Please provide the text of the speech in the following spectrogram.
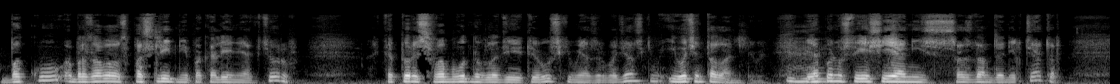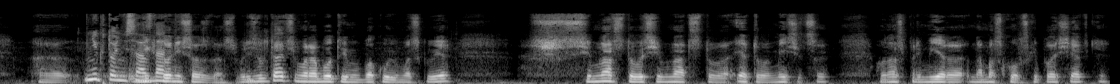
В Баку образовалось последнее поколение актеров, которые свободно владеют и русским, и азербайджанским, и очень талантливы. Угу. Я понял, что если я не создам для них театр, э, никто не создаст. Никто не создаст. В результате мы работаем в Баку, и в Москве. 17-18 этого месяца у нас премьера на московской площадке,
